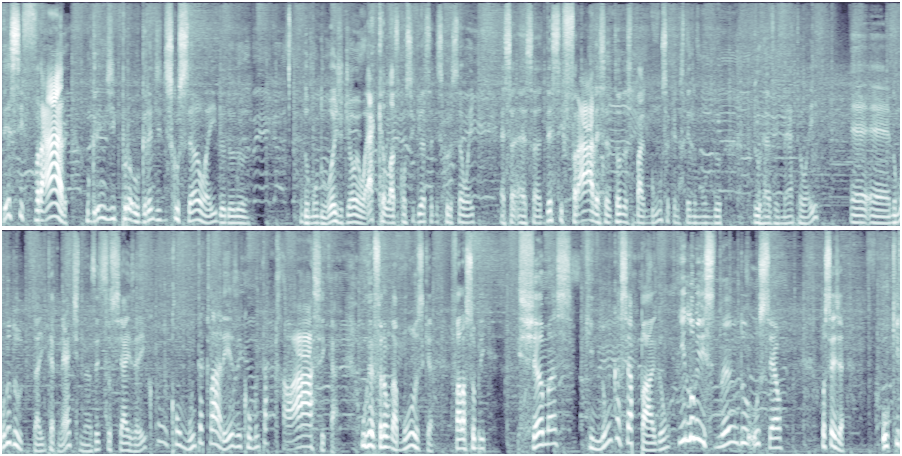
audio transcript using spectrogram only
decifrar o grande, o grande discussão aí do, do, do mundo hoje. O Joel Ekelov conseguiu essa discussão aí, essa, essa decifrar essa, toda essa bagunça que gente tem no mundo do, do heavy metal aí. É, é, no mundo do, da internet, nas redes sociais aí, com, com muita clareza e com muita classe, cara. O refrão da música fala sobre chamas que nunca se apagam, iluminando o céu. Ou seja, o que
